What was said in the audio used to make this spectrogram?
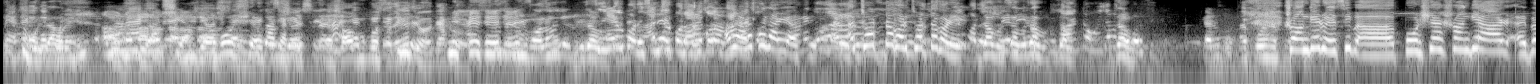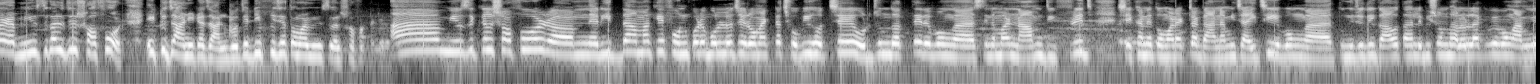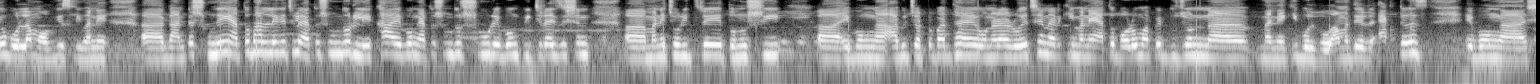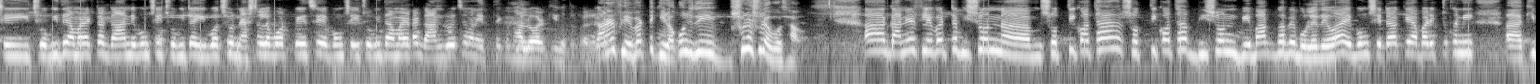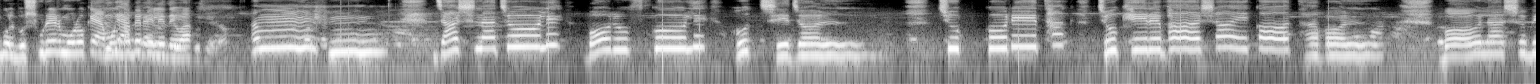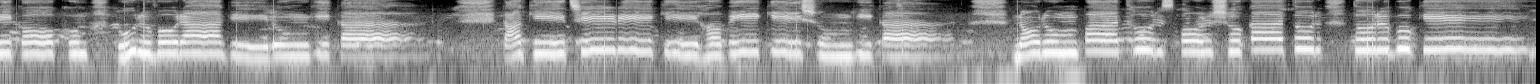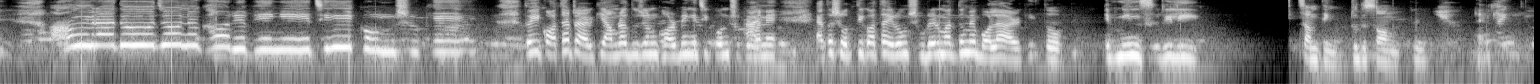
ছোট্ট করে ছোট্ট করে। যাব যাব যাব যাব যাব। সঙ্গে রয়েছি আহ, পর্ষিয়ার সঙ্গে আর এবার মিউজিক্যাল যে সফর একটু জার্নিটা জানব যে ডিফি যে তোমার মিউজিক্যাল সফরটা? মিউজিক্যাল সফর রিদ্দা আমাকে ফোন করে বলল যে এরকম একটা ছবি হচ্ছে অর্জুন দত্তের এবং সিনেমার নাম ডিফ্রিজ সেখানে তোমার একটা গান আমি চাইছি এবং তুমি যদি গাও তাহলে ভীষণ ভালো লাগবে এবং আমিও বললাম অবভিয়াসলি মানে গানটা শুনে এত ভালো লেগেছিল এত সুন্দর লেখা এবং এত সুন্দর সুর এবং পিকচারাইজেশন মানে চরিত্রে তনুশ্রী এবং আবির চট্টোপাধ্যায় ওনারা রয়েছেন আর কি মানে এত বড় মাপের দুজন মানে কি বলব আমাদের অ্যাক্টার্স এবং সেই ছবিতে আমার একটা গান এবং সেই ছবিটা এই বছর ন্যাশনাল অ্যাওয়ার্ড পেয়েছে এবং সেই ছবিতে আমার একটা গান রয়েছে মানে এর থেকে ভালো আর কি হতে পারে। গানের ফ্লেভারটা কীরকম? যদি শুনে শুনে বোঝাও। গানের ফ্লেভারটা ভীষণ সত্যি কথা সত্যি কথা ভীষণ বেবাক ভাবে বলে দেওয়া এবং সেটাকে আবার একটুখানি কি বলব সুরের মোড়কে এমন ভাবে ফেলে দেওয়া। যাস না চলে বরফ কোলে হচ্ছে জল। চুপ করে থাক, চোখের ভাষায় কথা বল। বল আসবে কখন পূর্ব রাগের অঙ্গীকার? কাকে ছেড়ে কে হবে কে সঙ্গীকার? নরম পাথর স্পর্শ কাতর তোর বুকে ভেঙেছি কোন সুখে? তো এই কথাটা আর কি আমরা দুজন ঘর ভেঙেছি কোন সুখে? মানে এত সত্যি কথা এরকম সুরের মাধ্যমে বলা আর কি তো it means really something to the song thank you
